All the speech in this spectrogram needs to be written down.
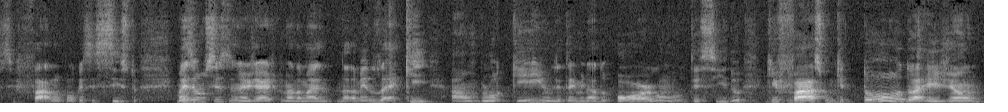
Se fala um pouco esse cisto. Mas é um cisto energético nada mais, nada menos é que há um bloqueio em um determinado órgão ou tecido que faz com que toda a região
